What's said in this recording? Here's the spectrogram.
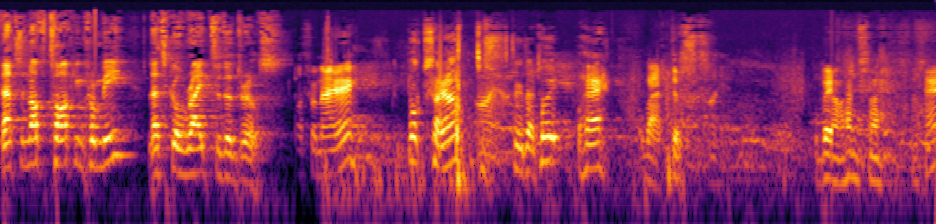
That's enough talking from me. Let's go right to the drills. Wat voor mij, hè? Box her aan. Terug daar toe. Her. Waar, dus. Probeer nou hands naar. Dus, hè?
